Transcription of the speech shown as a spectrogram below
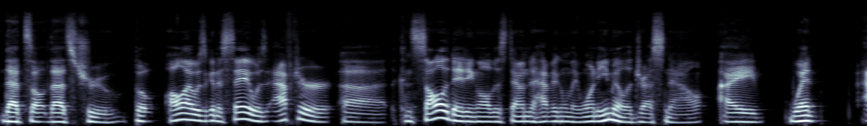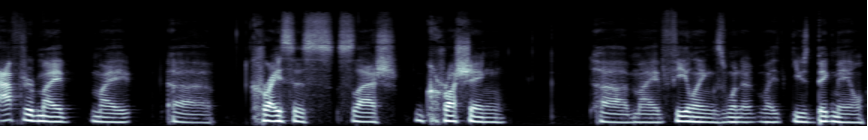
That's all. That's true. But all I was going to say was after uh, consolidating all this down to having only one email address now, I went after my my uh, crisis slash crushing uh, my feelings when I, when I used Big Mail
